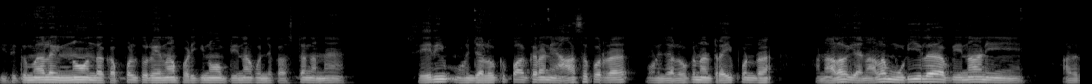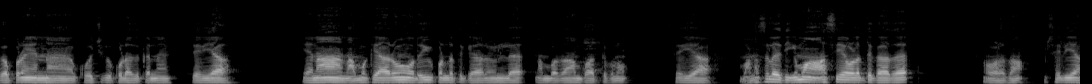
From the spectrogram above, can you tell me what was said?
இதுக்கு மேலே இன்னும் அந்த கப்பல் துறையெல்லாம் படிக்கணும் அப்படின்னா கொஞ்சம் கஷ்டங்கண்ணே சரி முடிஞ்ச அளவுக்கு பார்க்குறேன் நீ ஆசைப்படுற முடிஞ்ச அளவுக்கு நான் ட்ரை பண்ணுறேன் அதனால் என்னால் முடியல அப்படின்னா நீ அதுக்கப்புறம் என்னை கோச்சிக்க கூடாது கண்ணே. சரியா? ஏன்னா நமக்கு யாரும் உதவி பண்ணுறதுக்கு யாரும் இல்லை. நம்ம தான் பார்த்துக்கணும் சரியா? மனசில் அதிகமாக ஆசையை வளர்த்துக்காத. அவ்வளோதான் சரியா?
